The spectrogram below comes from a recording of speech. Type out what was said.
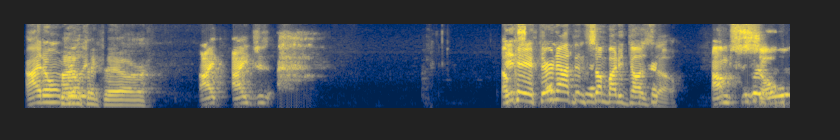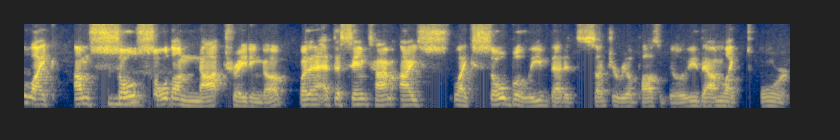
I don't I really. don't think they are. I I just okay, it's- if they're not, then somebody does though. I'm so like I'm so sold on not trading up, but at the same time, I like so believe that it's such a real possibility that I'm like torn.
